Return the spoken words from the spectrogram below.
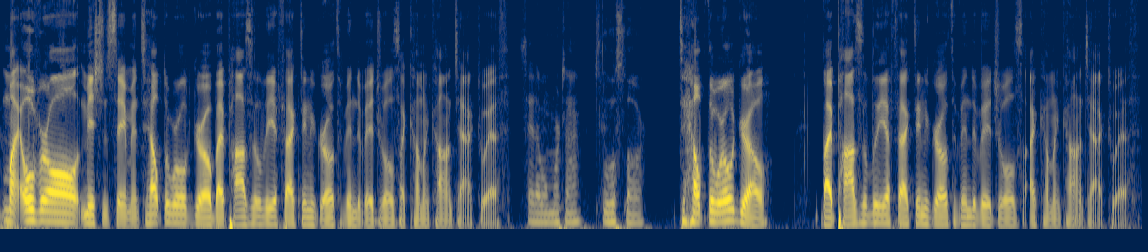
my overall mission statement to help the world grow by positively affecting the growth of individuals I come in contact with. Say that one more time. It's a little slower. To help the world grow by positively affecting the growth of individuals I come in contact with.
